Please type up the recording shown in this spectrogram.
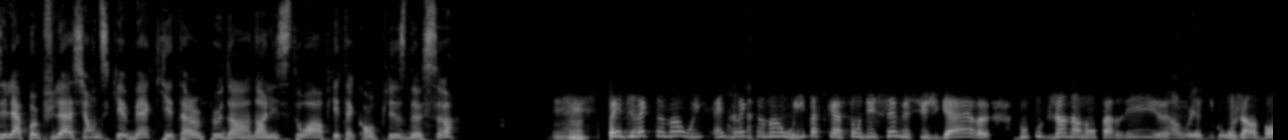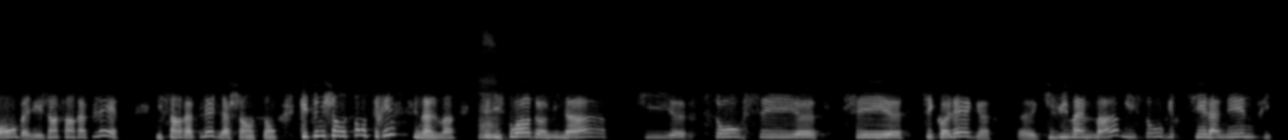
la population du Québec qui était un peu dans, dans l'histoire, puis qui était complice de ça. Mhm. Indirectement, oui. Indirectement, oui, parce qu'à son décès, M. Giguère, euh, beaucoup de gens en ont parlé euh, Ah oui. euh, du gros jambon. Ben, les gens s'en rappelaient. Ils s'en rappelaient de la chanson, qui est une chanson triste finalement. C'est Hmm. l'histoire d'un mineur qui euh, sauve ses, euh, ses, euh, ses collègues, euh, qui lui-même meurt, mais il sauve, il retient la mine, puis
